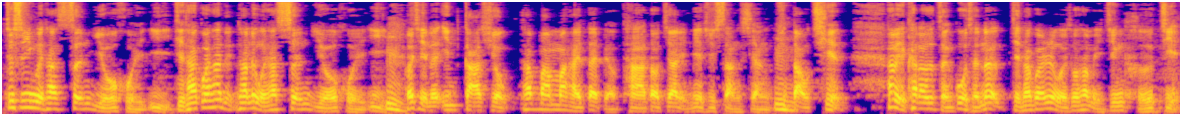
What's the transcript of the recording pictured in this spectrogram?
就是因为他深有悔意，检察官他他认为他深有悔意，嗯而且呢，因嘎兄他妈妈还代表他到家里面去上香、嗯去道歉，他们也看到这整个过程。那检察官认为说他们已经和解，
